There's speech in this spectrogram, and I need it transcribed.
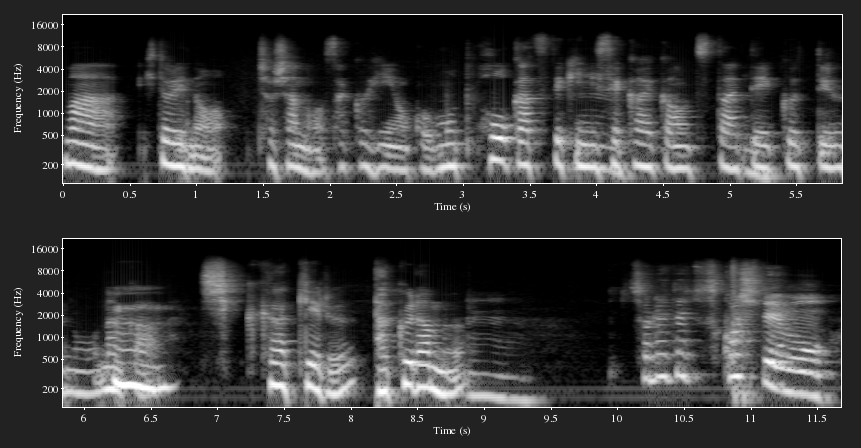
まあ、一人の著者の作品をこう、もっと包括的に世界観を伝えていくっていうのを、なんか、仕掛ける企む。うん。それで少しでも、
